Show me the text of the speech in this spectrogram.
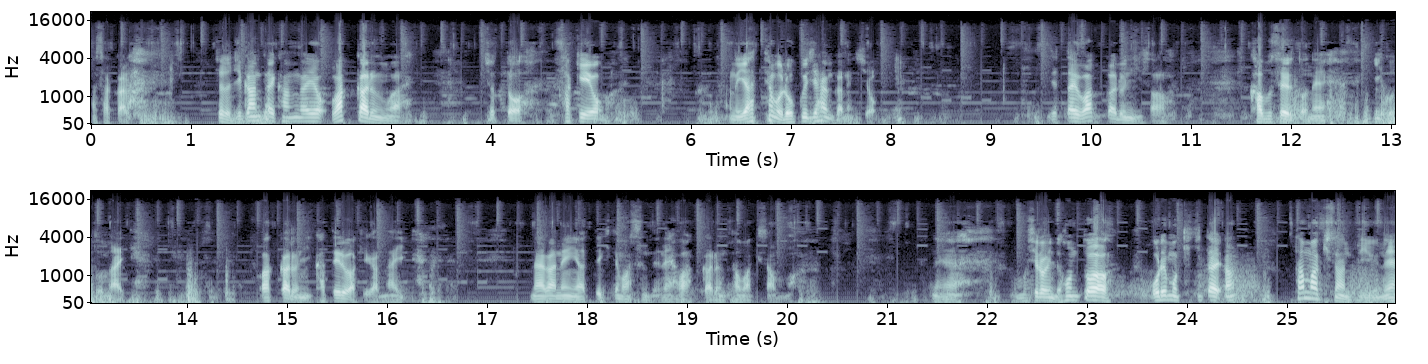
朝から。ちょっと時間帯考えよう。ワッカルンは、ちょっと避けよう。あの、やっても6時半からにしよう。絶対ワッカルにさ、かぶせるとね、いいことない。ワッカルに勝てるわけがない。長年やってきてますんでね、ワッカルン玉木さんも。ね面白いんで、本当は俺も聞きたい。あ、玉木さんっていうね、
